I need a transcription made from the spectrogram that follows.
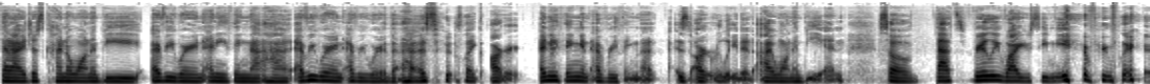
that I just kind of want to be everywhere and anything that has everywhere and everywhere that has like art, anything and everything that is art related. I want to be in. So that's really why you see me everywhere.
